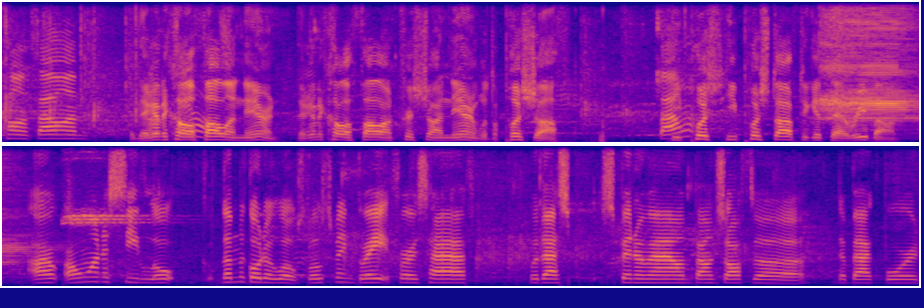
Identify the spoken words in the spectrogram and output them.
Calling foul on. they're going to call a foul on Nairn. They're going to call a foul on Christian Nairn with the push off. He pushed he pushed off to get that rebound. I, I want to see Lo- Let me go to Lopes. Lopes been great first half with that sp- spin around, bounce off the the backboard.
